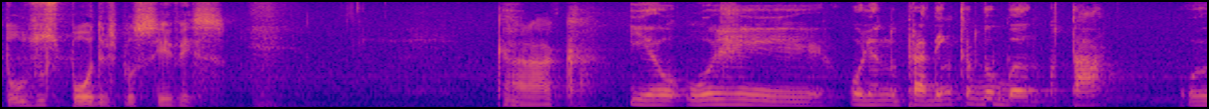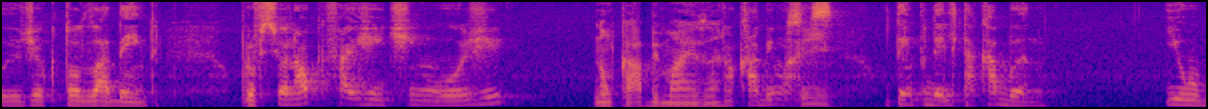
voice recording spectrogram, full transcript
todos os podres possíveis. Caraca. E eu hoje, olhando para dentro do banco, tá? Hoje eu estou lá dentro. O profissional que faz jeitinho hoje não cabe mais, né? Não cabe mais. Sim. O tempo dele está acabando. E, o,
